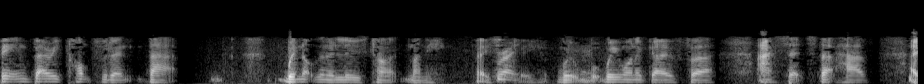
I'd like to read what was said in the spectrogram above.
being very confident that we're not going to lose client money. Basically, Right. we, we want to go for assets that have a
